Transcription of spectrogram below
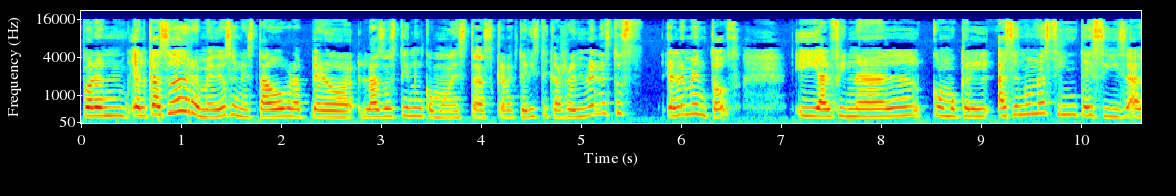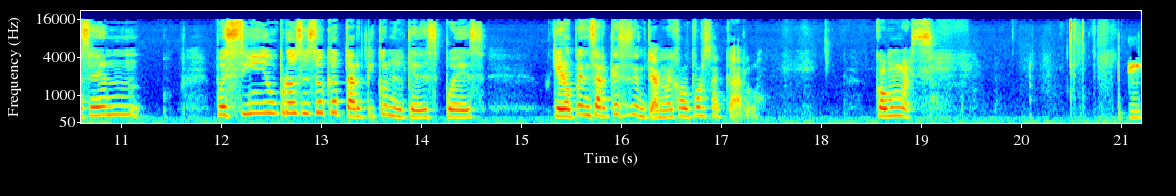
por el caso de Remedios en esta obra, pero las dos tienen como estas características, reviven estos elementos y al final como que hacen una síntesis, hacen pues sí un proceso catártico en el que después quiero pensar que se sentían mejor por sacarlo. ¿Cómo es? Sí,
